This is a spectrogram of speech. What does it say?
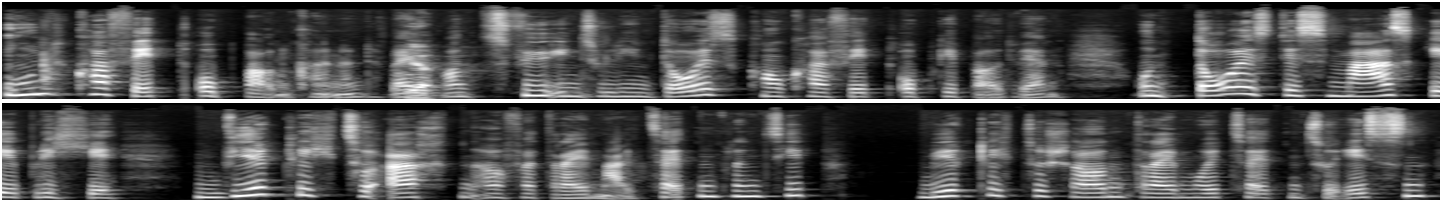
und kein Fett abbauen können. Weil ja. wenn zu viel Insulin da ist, kann kein Fett abgebaut werden. Und da ist das Maßgebliche, wirklich zu achten auf ein Drei-Mahlzeiten-Prinzip, wirklich zu schauen, drei Mahlzeiten zu essen.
